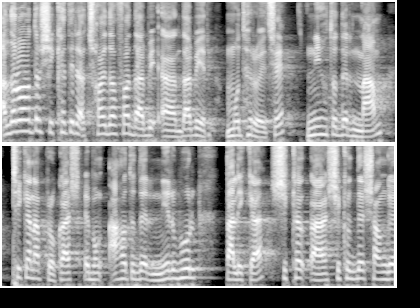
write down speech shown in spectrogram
আন্দোলনরত শিক্ষার্থীরা ছয় দফা দাবি দাবির মধ্যে রয়েছে। নিহতদের নাম, ঠিকানা প্রকাশ এবং আহতদের নির্ভুল তালিকা শিক্ষা শিক্ষকদের সঙ্গে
